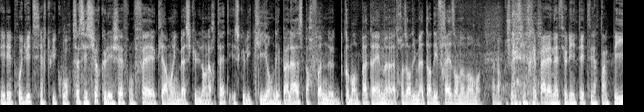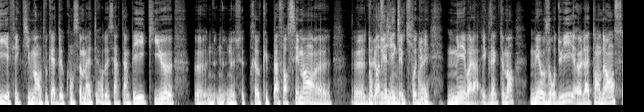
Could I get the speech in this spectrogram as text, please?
et les produits de circuit court. Ça, c'est sûr que les chefs ont fait clairement une bascule dans leur tête. Est-ce que les clients des palaces, parfois, ne commandent pas quand même à 3 heures du matin des fraises en novembre? Alors, je ne citerai pas la nationalité de certains pays, effectivement, en tout cas de consommateurs de certains pays qui, eux, euh, ne, se préoccupent pas forcément euh, de l'origine des produits. Mais voilà, exactement. Mais aujourd'hui, la tendance,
